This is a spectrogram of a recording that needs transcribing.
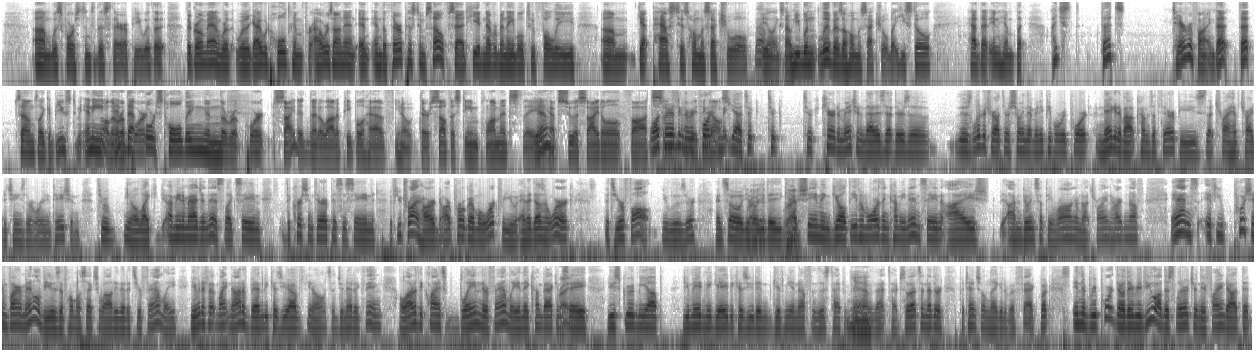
um, was forced into this therapy with a, the grown man, where where the guy would hold him for hours on end, and and the therapist himself said he had never been able to fully. Um, get past his homosexual feelings. Now he wouldn't live as a homosexual, but he still had that in him. But I just that's terrifying. That that sounds like abuse to me. Any Well, the and that forced holding and the report cited that a lot of people have, you know, their self-esteem plummets. They Yeah. have suicidal thoughts. Well, that's another thing the report, else. ma- yeah, took took took care to mention in that is that there's a there's literature out there showing that many people report negative outcomes of therapies that try have tried to change their orientation through you know like I mean imagine this like saying the Christian therapist is saying if you try hard our program will work for you and it doesn't work it's your fault you loser and so you know Right, they right. have shame and guilt even more than coming in saying I sh- I'm doing something wrong I'm not trying hard enough and if you push environmental views of homosexuality that it's your family, even if it might not have been because you have, you know, it's a genetic thing, a lot of the clients blame their family and they come back and Right. say, You screwed me up. You made me gay because you didn't give me enough of this type of parenting Yeah. or that type. So that's another potential negative effect. But in the report, though, they review all this literature and they find out that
